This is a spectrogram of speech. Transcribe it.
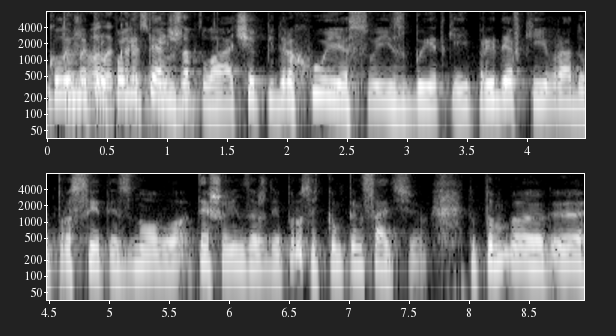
коли Дуже метрополітен заплаче, підрахує свої збитки і прийде в Київраду просити знову те, що він завжди просить, компенсацію. Тобто е, е,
